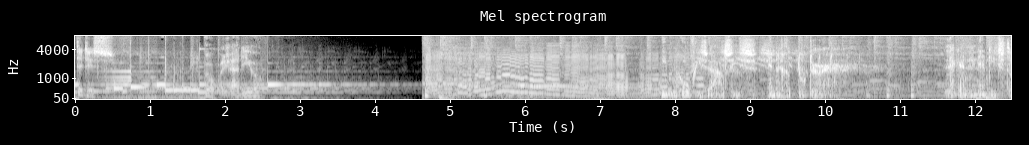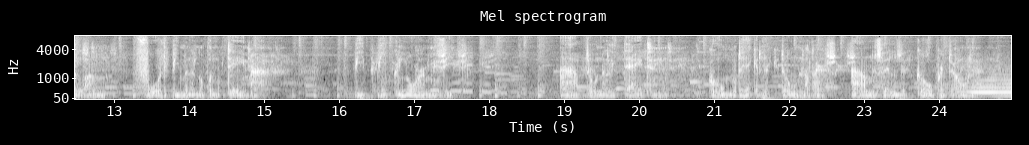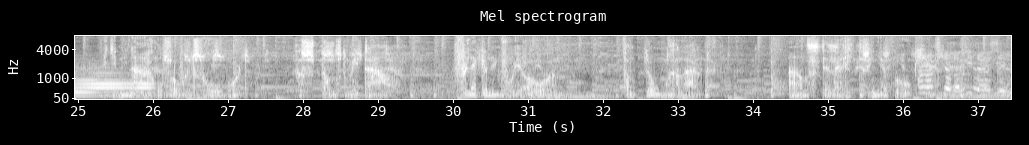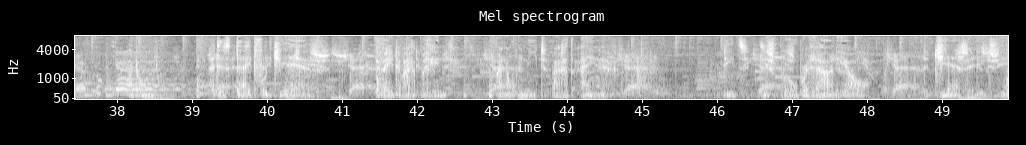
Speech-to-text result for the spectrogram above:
Dit is Proper Radio. Improvisaties en getoeter. Lekker net iets te lang voortpiemelen op een thema. Piep, piep, knormuziek. A-tonaliteiten. Kromtrekkende toonladders. Aanzwellende kopertonen. Met je nagels over het schoolbord. Het is tijd voor jazz. We weten waar het begint, maar nog niet waar het eindigt. Dit is Proper Radio, de jazz-editie.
